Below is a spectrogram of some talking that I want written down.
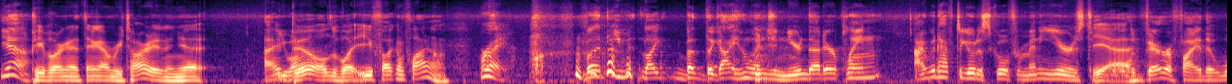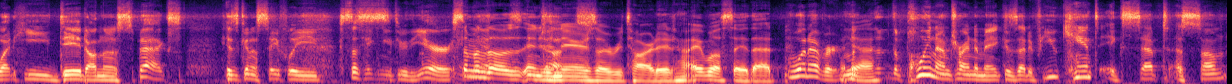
yeah People are gonna think I'm retarded, and yet I You are. build what you fucking fly on. Right. But even like, but the guy who engineered that airplane, I would have to go to school for many years to be able to verify that what he did on those specs is going to safely So take me through the air. Some of those engineers are retarded. I will say that. whatever. Yeah. The, the point I'm trying to make is that if you can't accept a some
